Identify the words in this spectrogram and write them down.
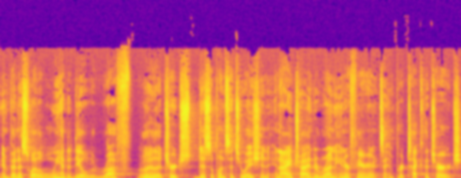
in Venezuela when we had to deal with rough, really the church discipline situation, and I tried to run interference and protect the church.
